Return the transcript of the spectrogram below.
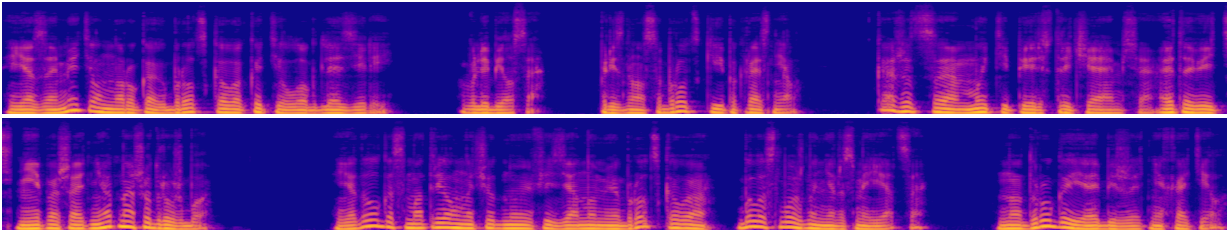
Я заметил на руках Бродского котелок для зелий. «Влюбился», — признался Бродский и покраснел. «Кажется, мы теперь встречаемся. Это ведь не пошатнет нашу дружбу?» Я долго смотрел на чудную физиономию Бродского, было сложно не рассмеяться. Но друга я обижать не хотел.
